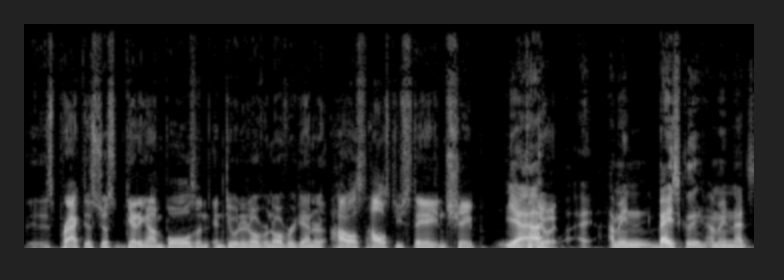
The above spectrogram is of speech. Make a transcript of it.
is practice just getting on bulls and, and doing it over and over again, or how else how else do you stay in shape Yeah, to I, do it? I, I mean, basically, I mean that's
